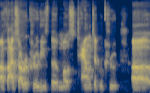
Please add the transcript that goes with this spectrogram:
a five-star recruit. He's the most talented recruit uh,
